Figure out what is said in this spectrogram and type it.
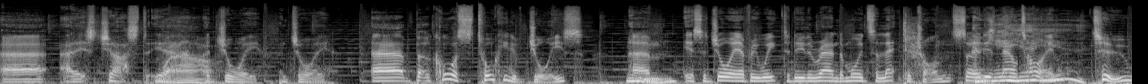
Uh, and it's just, yeah, Wow. a joy, a joy. Uh, but of course, talking of joys, um, it's a joy every week to do the randomoid selectortron. So it Oh, is yeah, now yeah, time to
